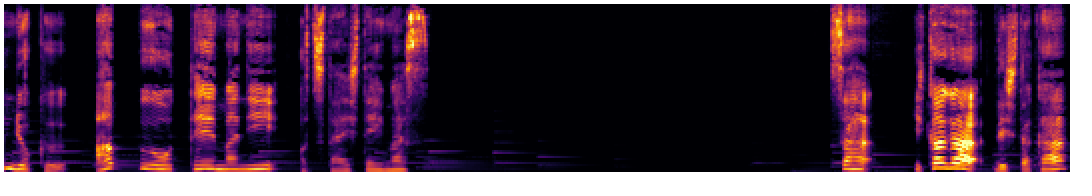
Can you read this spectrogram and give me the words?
現力アップをテーマにお伝えしています。さあ、いかがでしたか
